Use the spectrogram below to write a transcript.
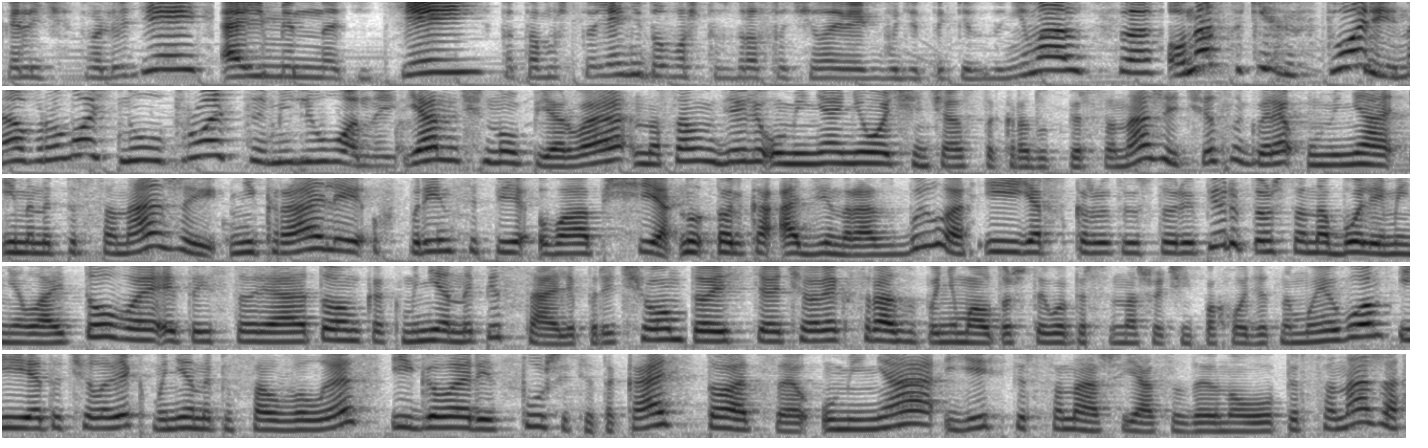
количество людей, а именно детей, потому что я не думаю, что взрослый человек будет таким заниматься. У нас таких историй набралось, ну, просто миллионы. Я начну первое. На самом деле у меня не очень часто крадут персонажей. Честно говоря, у меня именно персонажей не крали, в принципе, вообще. Ну, только один раз было. И я расскажу эту историю первой, потому что она более-менее лайтовая. Это история о том, как мне написали. Причем, то есть э, человек сразу понимал то, что его персонаж очень походит на моего, и этот человек мне написал в ЛС и говорит, слушайте, такая ситуация, у меня есть персонаж, я создаю нового персонажа,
